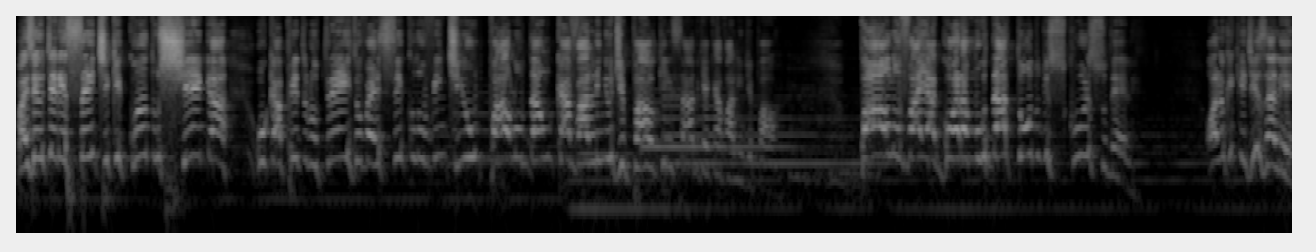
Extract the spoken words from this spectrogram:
Mas é interessante que quando chega o capítulo 3, no versículo 21, Paulo dá um cavalinho de pau. Quem sabe o que é cavalinho de pau? Paulo vai agora mudar todo o discurso dele. Olha o que, que diz ali.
